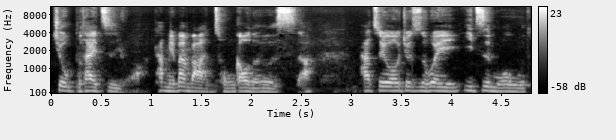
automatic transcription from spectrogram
就不太自由啊，他没办法很崇高的饿死啊，他最后就是会意志模糊，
